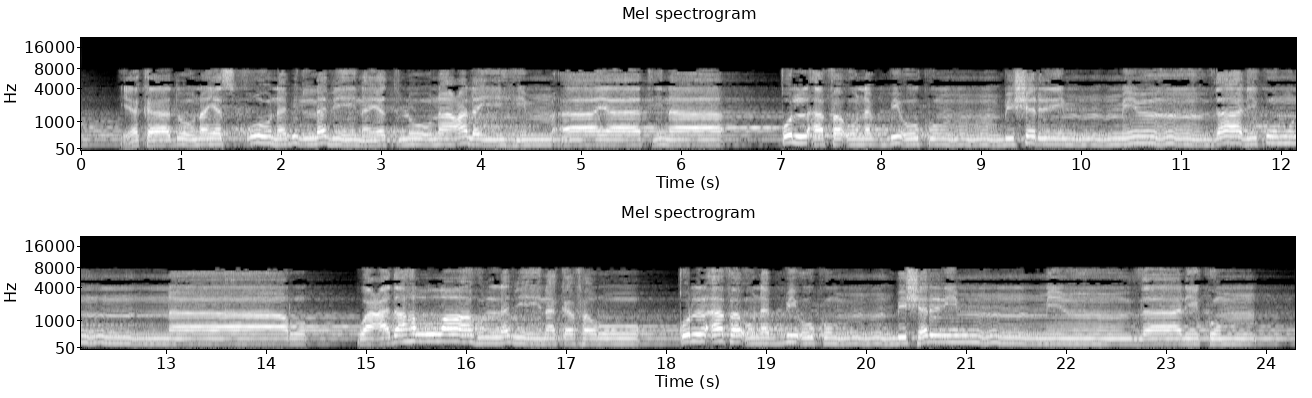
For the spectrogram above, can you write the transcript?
يكادون يسقون بالذين يتلون عليهم آياتنا قل أفأنبئكم بشر من ذلكم النار وعدها الله الذين كفروا قل أفأنبئكم بشر من ذلكم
